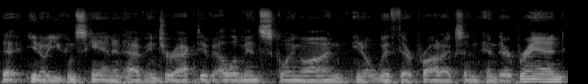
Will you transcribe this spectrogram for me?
that you know you can scan and have interactive elements going on, you know, with their products and, and their brand.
